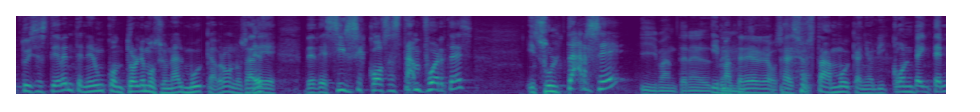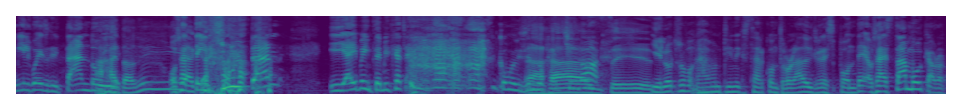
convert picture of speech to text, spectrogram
tú dices, deben tener un control emocional muy cabrón, o sea, Es- de, de decirse cosas tan fuertes, insultarse Y mantener el y mantener, o sea, eso está muy cañón. Y con 20 mil güeyes gritando. Ajá, y- todos, "Sí", o sea, te insultan y hay 20 mil ¡ah! como diciendo, Ajá, sí. Y el otro cabrón tiene que estar controlado y responder. O sea, está muy cabrón.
